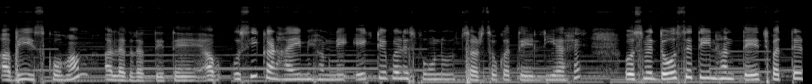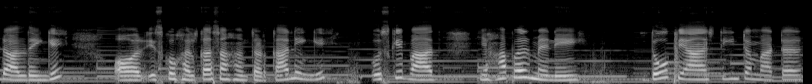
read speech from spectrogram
अभी इसको हम अलग रख देते हैं। अब उसी कढ़ाई में हमने एक टेबल स्पून सरसों का तेल लिया है। उसमें दो से तीन हम तेज पत्ते डाल देंगे और इसको हल्का सा हम तड़का लेंगे। उसके बाद यहाँ पर मैंने दो प्याज, तीन टमाटर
